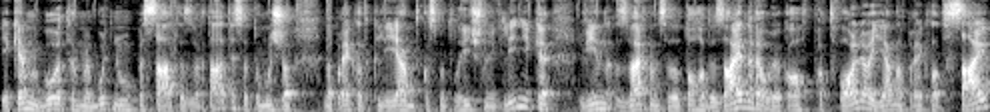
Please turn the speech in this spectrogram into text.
якими ви будете в майбутньому писати, звертатися, тому що, наприклад, клієнт косметологічної клініки він звернеться до того дизайнера, у якого в портфоліо є, наприклад, сайт.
